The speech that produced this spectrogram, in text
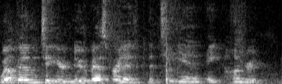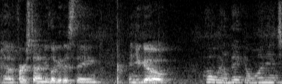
Welcome to your new best friend, the TN800. Now, the first time you look at this thing and you go, oh, it'll make a one inch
